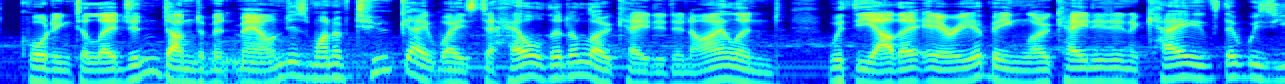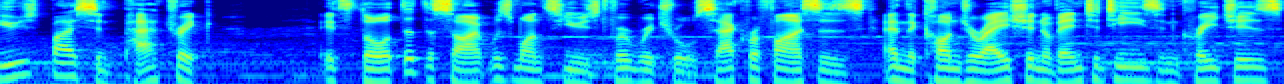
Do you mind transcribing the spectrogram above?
According to legend, Dundermot Mound is one of two gateways to hell that are located in Ireland, with the other area being located in a cave that was used by St. Patrick. It's thought that the site was once used for ritual sacrifices and the conjuration of entities and creatures,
